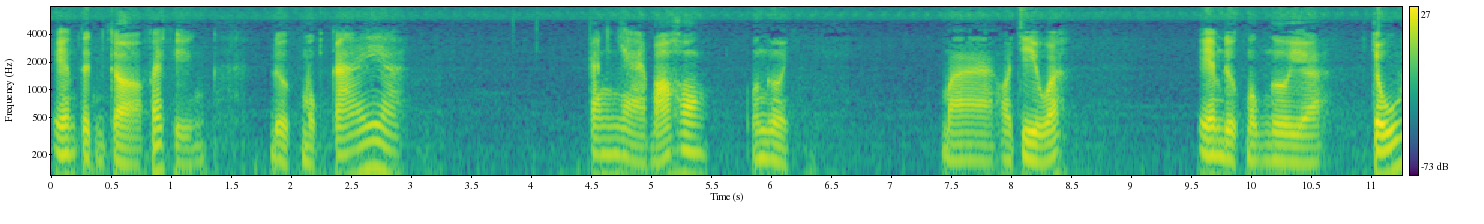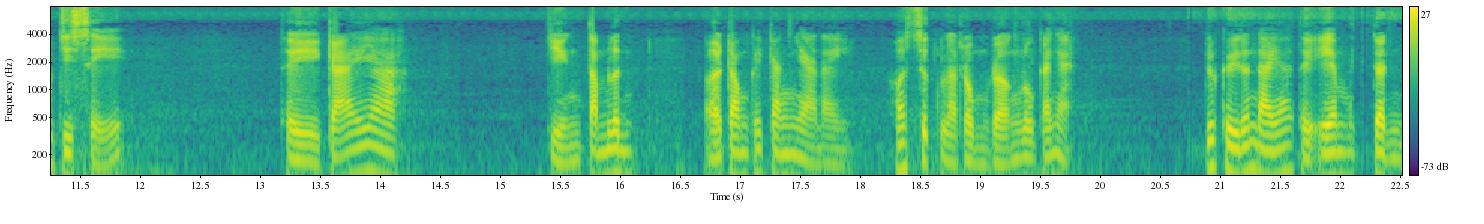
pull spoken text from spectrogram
em tình cờ phát hiện được một cái à, căn nhà bỏ hoang mọi người. Mà hồi chiều á em được một người à, chú chia sẻ thì cái à, chuyện tâm linh ở trong cái căn nhà này hết sức là rùng rợn luôn cả nhà. Trước khi đến đây á, thì em trình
